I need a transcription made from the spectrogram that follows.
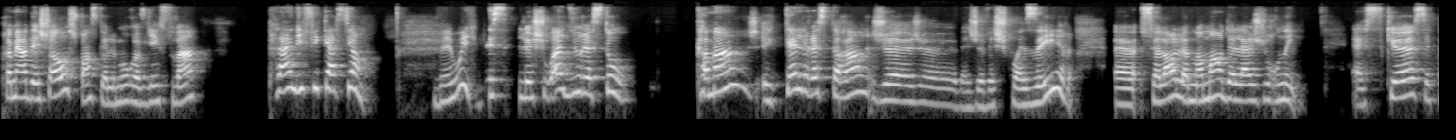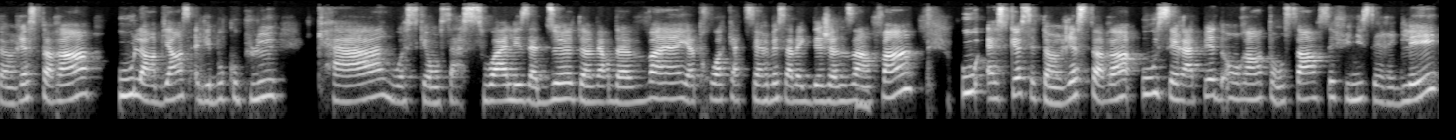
Première des choses, je pense que le mot revient souvent, planification. Ben oui. Le choix du resto. Comment, quel restaurant je, ben, vais choisir euh, selon le moment de la journée? Est-ce que c'est un restaurant où l'ambiance, elle est beaucoup plus calme, où est-ce qu'on s'assoit, les adultes, un verre de vin, il y a trois, quatre services avec des jeunes mm. enfants, ou est-ce que c'est un restaurant où c'est rapide, on rentre, on sort, c'est fini, c'est réglé,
